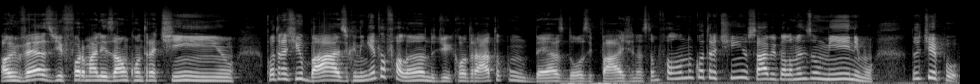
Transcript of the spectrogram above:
Ao invés de formalizar um contratinho, contratinho básico, ninguém tá falando de contrato com 10, 12 páginas, estamos falando de um contratinho, sabe? Pelo menos um mínimo. Do tipo,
